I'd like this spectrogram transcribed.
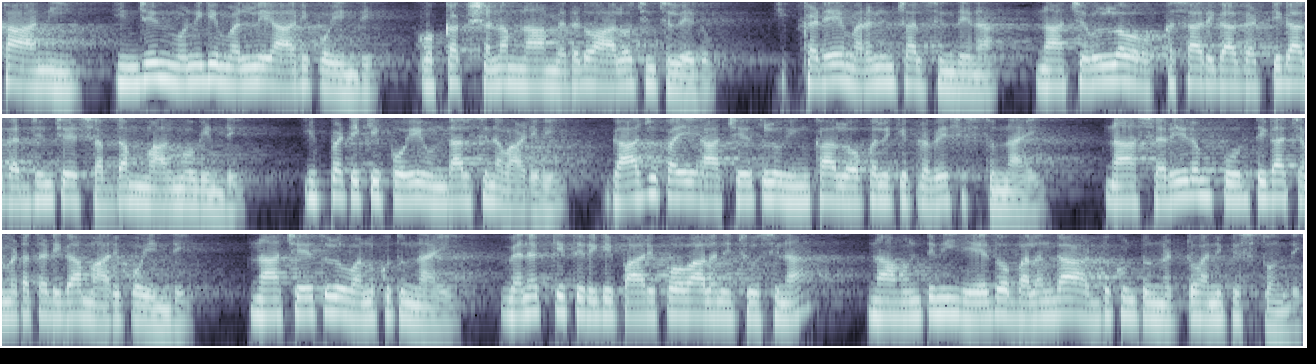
కానీ ఇంజిన్ మునిగి మళ్ళీ ఆగిపోయింది. ఒక్క క్షణం నా మెదడు ఆలోచించలేదు. ఇక్కడే మరణించాల్సిందేనా? నా చెవుల్లో ఒక్కసారిగా గట్టిగా గర్జించే శబ్దం మార్మోగింది. ఇప్పటికి పోయి ఉండాల్సిన వాడివి. గాజుపై ఆ చేతులు ఇంకా లోపలికి ప్రవేశిస్తున్నాయి. నా శరీరం పూర్తిగా చెమటతడిగా మారిపోయింది. నా చేతులు వణుకుతున్నాయి. వెనక్కి తిరిగి పారిపోవాలని చూసినా నా ఒంటిని ఏదో బలంగా అడ్డుకుంటున్నట్టు అనిపిస్తుంది.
